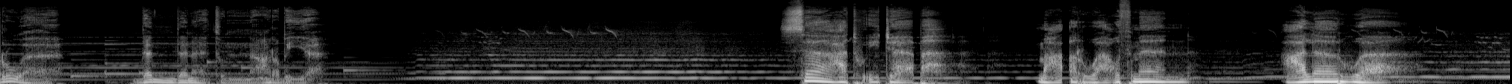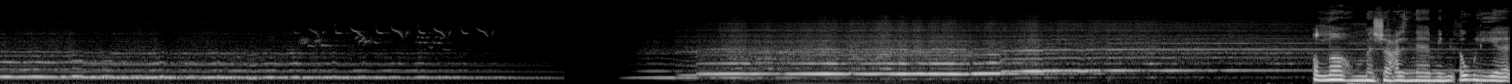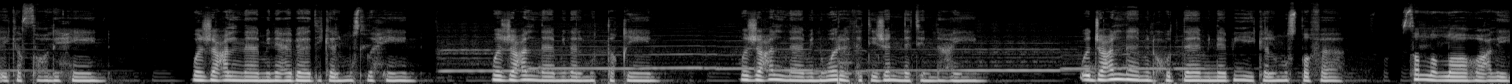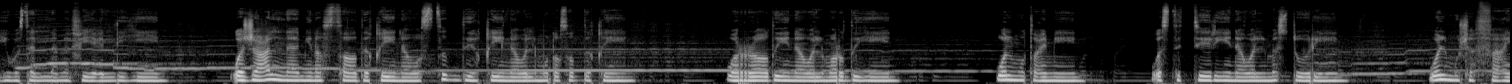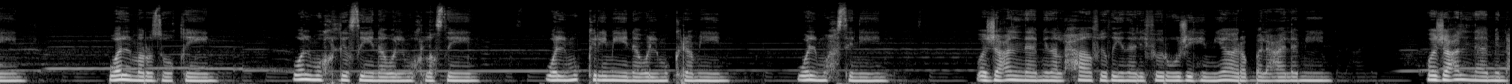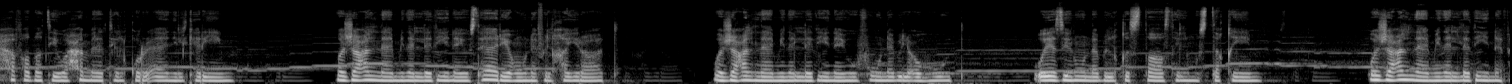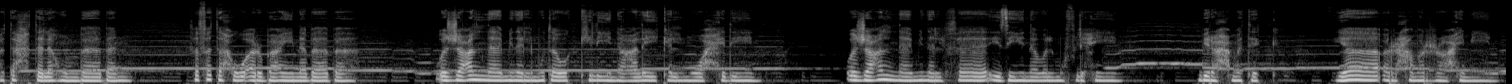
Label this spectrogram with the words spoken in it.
روى دندنات عربية. ساعة إجابة مع أروى عثمان على رواه اللهم اجعلنا من أوليائك الصالحين واجعلنا من عبادك المصلحين واجعلنا من المتقين واجعلنا من ورثة جنة النعيم واجعلنا من خدام نبيك المصطفى صلى الله عليه وسلم في عليين واجعلنا من الصادقين والصديقين والمتصدقين والراضين والمرضيين والمطعمين والستيرين والمستورين والمشفعين والمرزوقين والمخلصين والمخلصين والمكرمين والمكرمين والمحسنين. واجعلنا من الحافظين لفروجهم يا رب العالمين. واجعلنا من حفظة وحملة القرآن الكريم. واجعلنا من الذين يسارعون في الخيرات. واجعلنا من الذين يوفون بالعهود. ويزنون بالقسطاس المستقيم. واجعلنا من الذين فتحت لهم بابا ففتحوا أربعين بابا. واجعلنا من المتوكلين عليك الموحدين. واجعلنا من الفائزين والمفلحين. برحمتك يا أرحم الراحمين.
